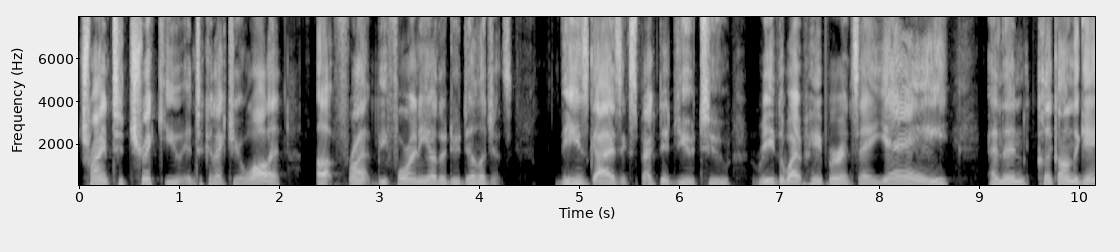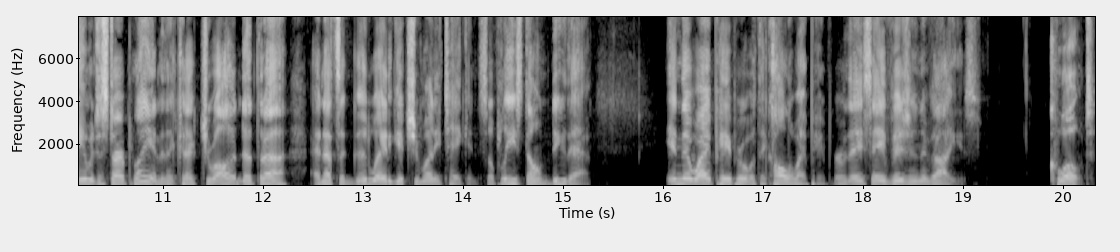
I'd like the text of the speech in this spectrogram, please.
trying to trick you into connecting your wallet up front before any other due diligence. These guys expected you to read the white paper and say, yay, and then click on the game and just start playing and then connect your wallet, da, da, da, and that's a good way to get your money taken. So please don't do that. In their white paper, what they call a white paper, they say vision and values. Quote,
